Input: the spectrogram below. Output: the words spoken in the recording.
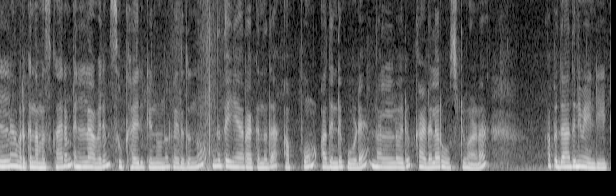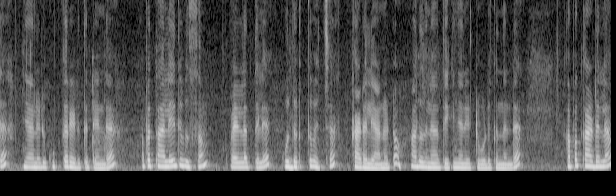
എല്ലാവർക്കും നമസ്കാരം. എല്ലാവരും സുഖമായിരിക്കുന്നു എന്ന് കരുതുന്നു. ഇന്ന് തയ്യാറാക്കുന്നത് അപ്പവും അതിന്റെ കൂടെ നല്ലൊരു കടല റോസ്റ്റുമാണ്. അപ്പോൾ ഇതതിന് വേണ്ടിയിട്ട് ഞാനൊരു കുക്കർ എടുത്തിട്ടുണ്ട്. അപ്പോൾ തലേ ദിവസം വെള്ളത്തിൽ കുതിർത്ത് വെച്ച കടലയാണ് കേട്ടോ. അത് ഞാൻ ഇട്ട് കൊടുക്കുന്നുണ്ട്. അപ്പോൾ കടല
